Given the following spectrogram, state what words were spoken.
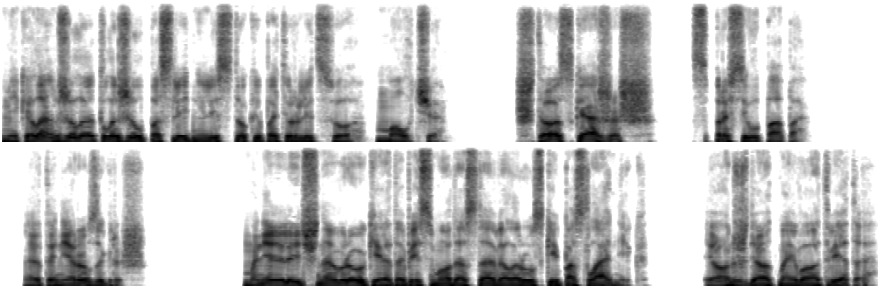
Микеланджело отложил последний листок и потер лицо, молча. «Что скажешь?» — спросил папа. «Это не розыгрыш?» «Мне лично в руки это письмо доставил русский посланник, и он ждет моего ответа,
